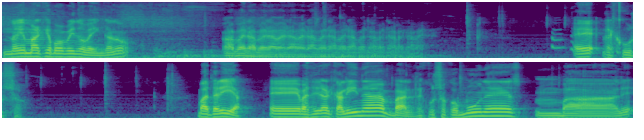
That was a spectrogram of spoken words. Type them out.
No hay mal que por mí no venga, ¿no? A ver, a ver, a ver, a ver, a ver, a ver, a ver, a ver, a ver, a ver. Eh, recurso. Batería. Eh, batería alcalina, vale, recursos comunes, vale.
